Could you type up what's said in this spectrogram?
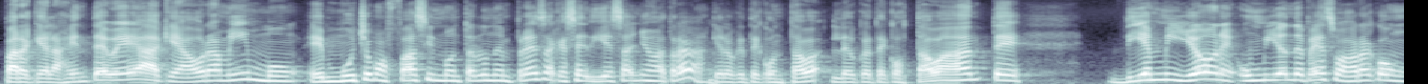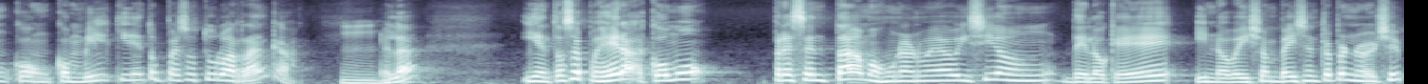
Para que la gente vea que ahora mismo es mucho más fácil montar una empresa que hace 10 años atrás. Que lo que te, contaba, lo que te costaba antes 10 millones, un millón de pesos, ahora con, con, con 1.500 pesos tú lo arrancas. ¿Verdad? Y entonces, pues era cómo presentamos una nueva visión de lo que es Innovation Based Entrepreneurship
